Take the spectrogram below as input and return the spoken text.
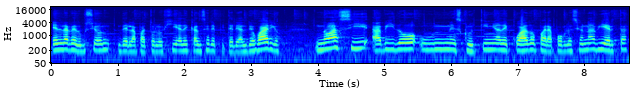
en la reducción de la patología de cáncer epitelial de ovario. No así ha habido un escrutinio adecuado para población abierta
